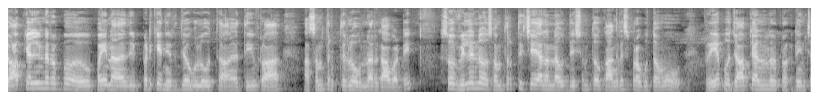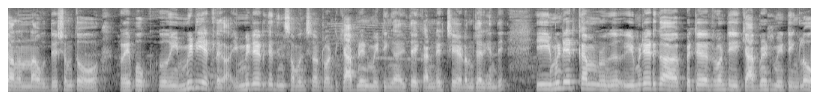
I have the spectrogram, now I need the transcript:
జాబ్ క్యాలెండర్ పైన ఇప్పటికే నిరుద్యోగులు తీవ్ర అసంతృప్తిలో ఉన్నారు కాబట్టి సో వీళ్ళను సంతృప్తి చేయాలన్న ఉద్దేశంతో కాంగ్రెస్ ప్రభుత్వము రేపు జాబ్ క్యాలెండర్ ప్రకటించాలన్న ఉద్దేశంతో రేపు ఇమ్మీడియట్గా ఇమ్మీడియట్గా దీనికి సంబంధించినటువంటి క్యాబినెట్ మీటింగ్ అయితే కండక్ట్ చేయడం జరిగింది. ఈ ఇమ్మీడియట్ కమ్ ఇమ్మీడియట్గా పెట్టేటటువంటి క్యాబినెట్ మీటింగ్లో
